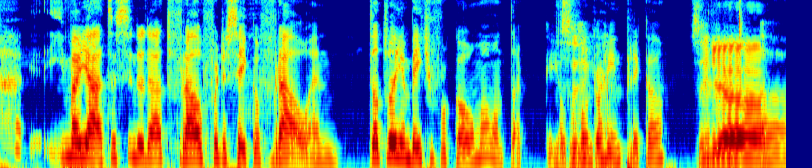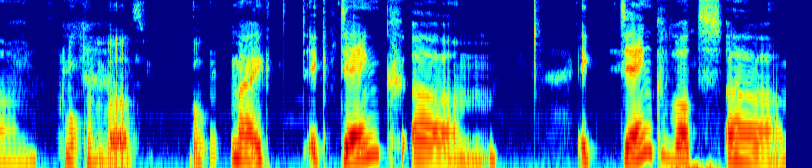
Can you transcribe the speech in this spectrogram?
maar ja, het is inderdaad vrouw voor de sake of vrouw. En dat wil je een beetje voorkomen, want daar kun je ook Zeker. gewoon doorheen prikken. Zeker. ja, Ehm, klopt inderdaad. Dat, maar ik, ik denk. ehm, ik denk wat. ehm,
